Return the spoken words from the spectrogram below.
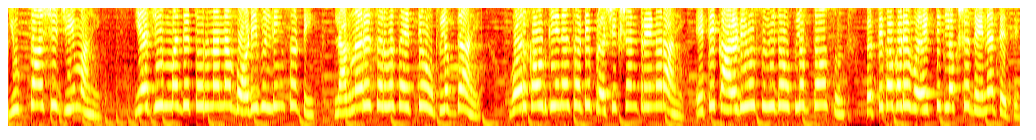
युक्त अशी जिम आहे. या जिममध्ये तरुणांना बॉडी बिल्डिंगसाठी लागणारे सर्व साहित्य उपलब्ध आहे. वर्कआउट घेण्यासाठी प्रशिक्षण ट्रेनर आहे. येथे कार्डिओ सुविधा उपलब्ध असून प्रत्येकाकडे वैयक्तिक लक्ष देण्यात येते.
